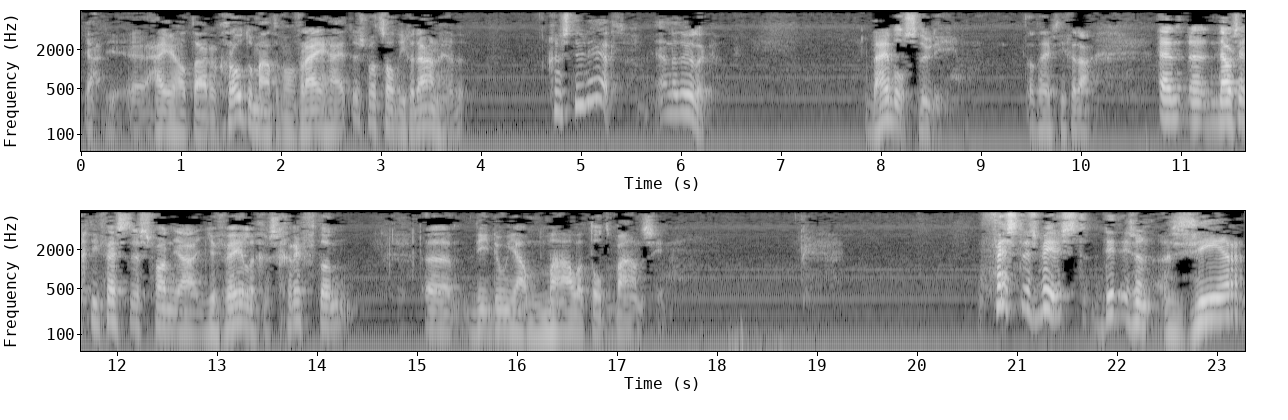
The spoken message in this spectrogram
Ja, uh, hij had daar een grote mate van vrijheid. Dus wat zal hij gedaan hebben? Gestudeerd. Ja, natuurlijk. Bijbelstudie. Dat heeft hij gedaan. En uh, nou zegt die Festus van ja, je vele geschriften. Uh, die doen jou malen tot waanzin. Festus wist, dit is een zeer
